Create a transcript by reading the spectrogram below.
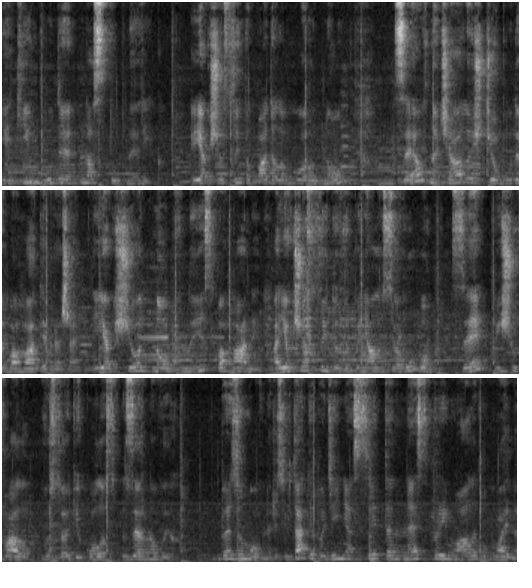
яким буде наступний рік. Якщо сито падало вгору дном, це означало, що буде багатий врожай. Якщо дно вниз поганий, а якщо сито зупинялося рубом, це віщувало високий колос зернових. Безумовно, результати падіння сита не сприймали буквально.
